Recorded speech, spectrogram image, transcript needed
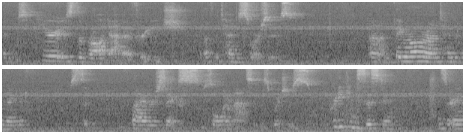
And here is the raw data for each of the ten sources. Um, they were all around ten to the five or six solar masses, which is pretty consistent considering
